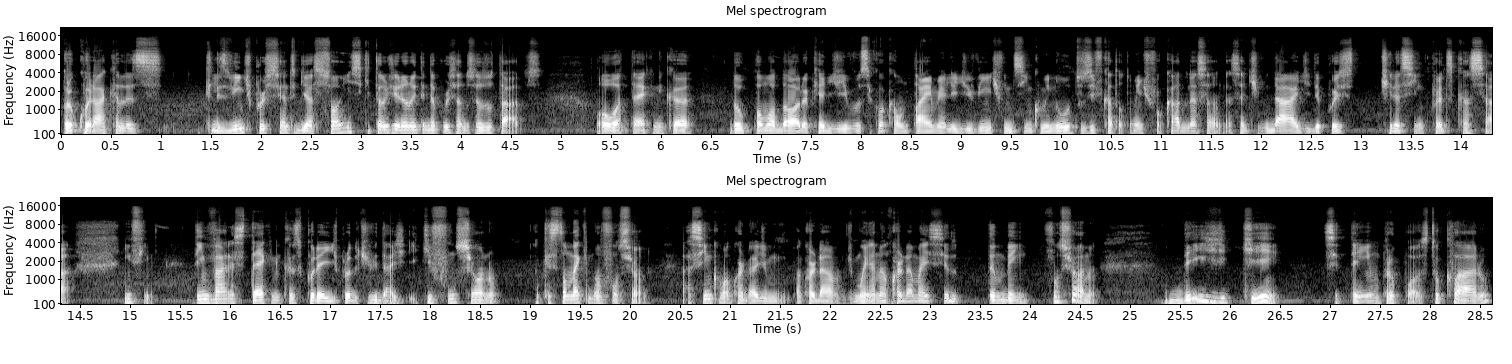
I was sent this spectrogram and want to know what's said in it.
procurar aqueles, aqueles 20% de ações que estão gerando 80% dos resultados. Ou a técnica do Pomodoro, que é de você colocar um timer ali de 20, 25 minutos e ficar totalmente focado nessa, nessa atividade, depois tira 5 para descansar. Enfim, Tem várias técnicas por aí de produtividade e que funcionam. A questão não é que não funciona. Assim como acordar de, acordar de manhã, não, acordar mais cedo também funciona. Desde que se tenha um propósito claro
